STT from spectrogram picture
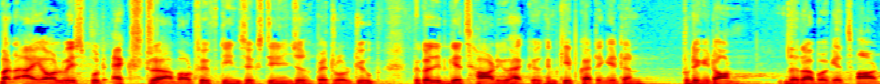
but I always put extra, about 15, 16 inches of petrol tube, because it gets hard, you, you can keep cutting it and putting it on, the rubber gets hard.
